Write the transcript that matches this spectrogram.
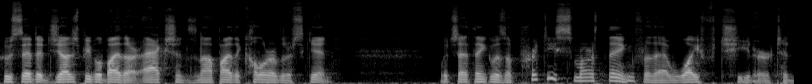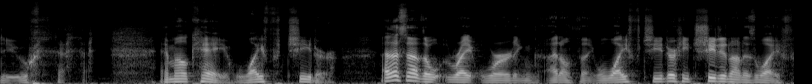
who said to judge people by their actions, not by the color of their skin. Which I think was a pretty smart thing for that wife cheater to do. MLK, wife cheater. And that's not the right wording, I don't think. Wife cheater? He cheated on his wife.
